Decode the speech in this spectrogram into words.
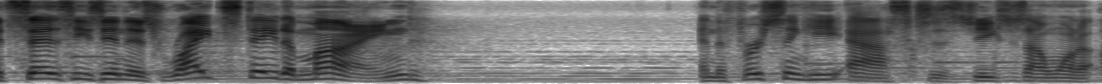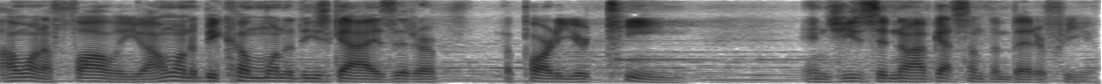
It says he's in his right state of mind and the first thing he asks is, Jesus, I want to I want to follow you. I want to become one of these guys that are a part of your team. And Jesus said, No, I've got something better for you.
